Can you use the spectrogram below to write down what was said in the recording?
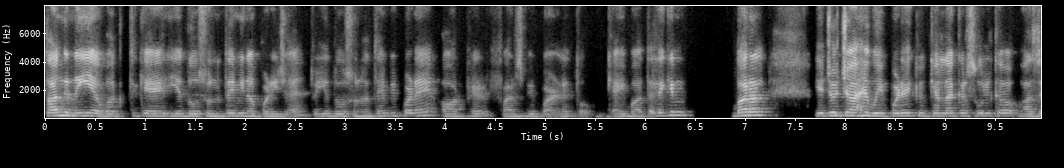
तंग नहीं है वक्त के, ये दो सुनते भी ना पढ़ी जाए तो ये दो सुनते भी पढ़ें और फिर फ़र्ज़ भी पढ़ लें तो क्या ही बात है। लेकिन बहरहाल, ये जो चाहे वही पढ़े, क्योंकि अल्लाह के रसूल का वाज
